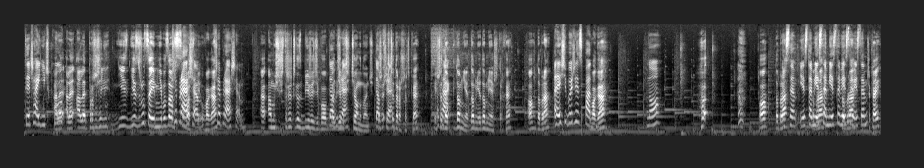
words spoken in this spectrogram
Ty, czajniczku? ale, ale, ale proszę się nie, nie zrzucaj mnie, bo zobacz, zobacz Przepraszam, mnie. Uwaga. przepraszam. A, a musisz troszeczkę zbliżyć, bo Dobrze. będziemy cię ciągnąć. Dobrze. Jeszcze troszeczkę. Jeszcze tak. do, do mnie, do mnie, do mnie jeszcze trochę. O, dobra. Ale ja się boję, że spadnę. Uwaga. No. O, dobra. jestem, jestem, Dobra, jestem, jestem, dobra. jestem, jestem. Czekaj.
